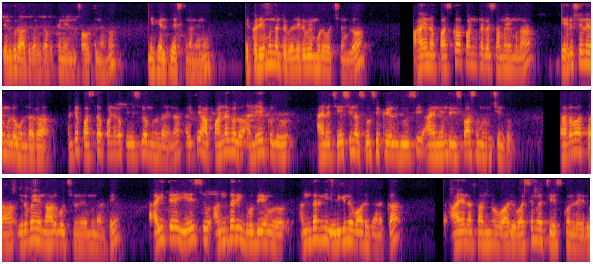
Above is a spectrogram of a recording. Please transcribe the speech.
తెలుగు రాదు కదా కాబట్టి నేను చదువుతున్నాను. మీకు హెల్ప్ చేస్తున్నాను నేను. ఇక్కడ ఏముందంటే ఇరవై మూడో వచ్చినంలో ఆయన పస్కా పండుగ సమయమున ఎరుసలేములో ఉండగా అంటే పస్కా పండుగ పేసులో ఉండాయన అయితే ఆ పండగలో అనేకులు ఆయన చేసిన సూచక్రియలు చూసి ఆయన ఎందుకు విశ్వాసం ఉంచిండు. తర్వాత ఇరవై నాలుగు వచ్చిన ఏముందంటే అయితే యేసు అందరి హృదయం అందరినీ ఎరిగిన వాడు గనక ఆయన తను వారి వశమున చేసుకోలేదు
